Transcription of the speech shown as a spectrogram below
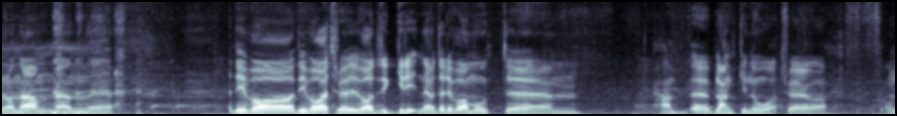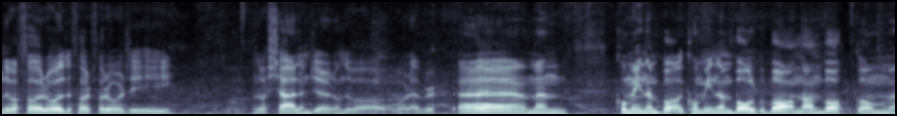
några namn men eh, det var, det var, jag tror jag det var, det, nej vänta det var mot han, eh, Blankenå tror jag det var. Om det var förra året eller för, förra året i, om det var Challenger om det var whatever. Eh, men kom in, en, kom in en boll på banan bakom,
